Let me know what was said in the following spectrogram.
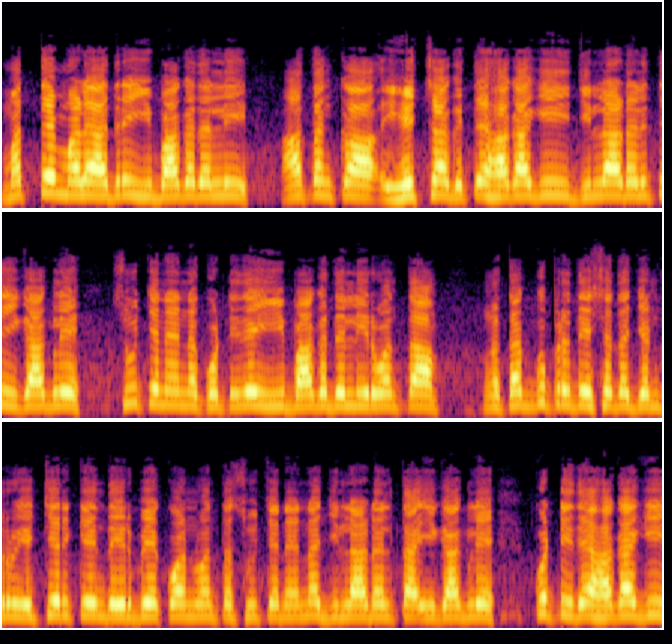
ಮತ್ತೆ ಮಳೆ ಆದರೆ ಈ ಭಾಗದಲ್ಲಿ ಆತಂಕ ಹೆಚ್ಚಾಗುತ್ತೆ. ಹಾಗಾಗಿ ಜಿಲ್ಲಾಡಳಿತ ಈಗಾಗಲೇ ಸೂಚನೆಯನ್ನು ಕೊಟ್ಟಿದೆ. ಈ ಭಾಗದಲ್ಲಿರುವಂಥ ತಗ್ಗು ಪ್ರದೇಶದ ಜನರು ಎಚ್ಚರಿಕೆಯಿಂದ ಇರಬೇಕು ಅನ್ನುವಂಥ ಸೂಚನೆಯನ್ನು ಜಿಲ್ಲಾಡಳಿತ ಈಗಾಗಲೇ ಕೊಟ್ಟಿದೆ. ಹಾಗಾಗಿ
